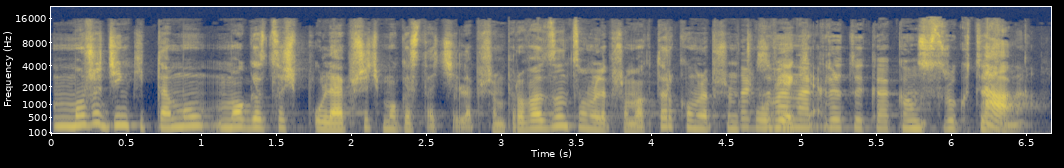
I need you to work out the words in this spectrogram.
może dzięki temu mogę coś ulepszyć, mogę stać się lepszą prowadzącą, lepszą aktorką, lepszym tak człowiekiem. Tak krytyka konstruktywna. Tak.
